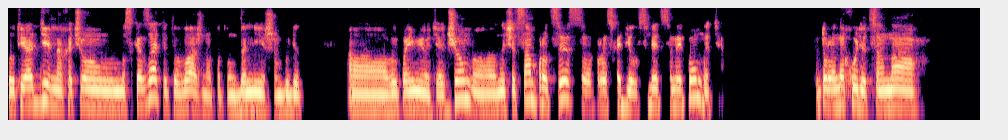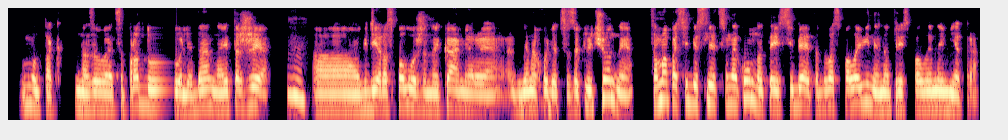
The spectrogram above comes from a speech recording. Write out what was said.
Тут я отдельно хочу вам сказать, это важно, потом в дальнейшем будет, а, вы поймете о чем. А, значит, сам процесс происходил в следственной комнате, которая находится на, ну, так называется, продоле, да, на этаже, угу. где расположены камеры, где находятся заключенные – Сама по себе следственная комната из себя это 2,5 на 3,5 метра,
